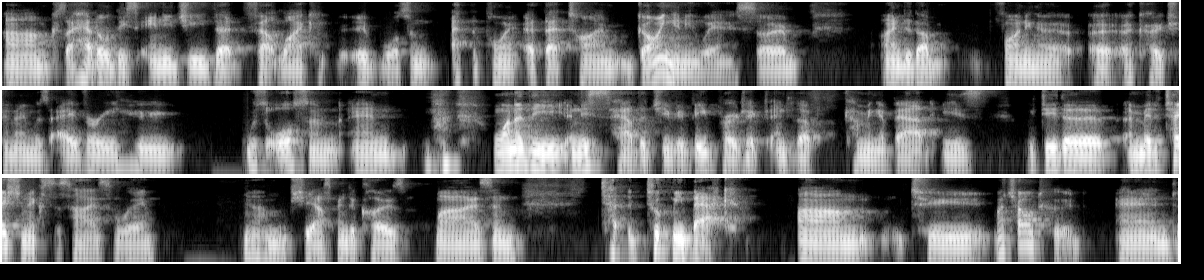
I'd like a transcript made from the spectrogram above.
because um, I had all this energy that felt like it wasn't at the point at that time going anywhere. So I ended up finding a, a, a coach. Her name was Avery, who was awesome. And one of the, and this is how the GVB project ended up coming about, is we did a, a meditation exercise where um, she asked me to close my eyes and t- took me back um, to my childhood and,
